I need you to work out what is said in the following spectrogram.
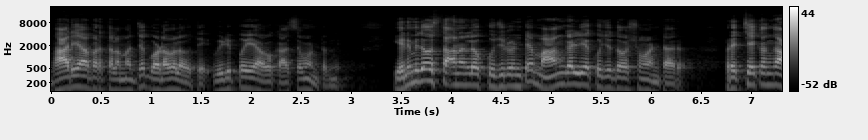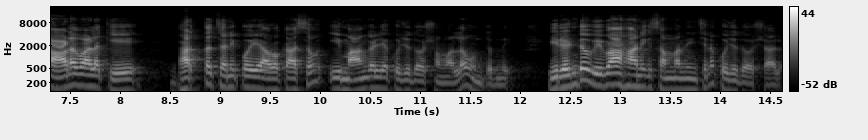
భార్యాభర్తల మధ్య గొడవలు అవుతాయి విడిపోయే అవకాశం ఉంటుంది. ఎనిమిదో స్థానంలో కుజుడుంటే మాంగళ్య కుజదోషం అంటారు. ప్రత్యేకంగా ఆడవాళ్ళకి భర్త చనిపోయే అవకాశం ఈ మాంగళ్య కుజదోషం వల్ల ఉంటుంది. ఈ రెండు వివాహానికి సంబంధించిన కుజదోషాలు.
